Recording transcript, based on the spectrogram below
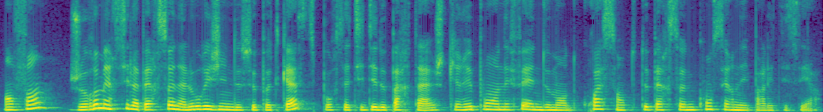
Enfin, je remercie la personne à l'origine de ce podcast pour cette idée de partage qui répond en effet à une demande croissante de personnes concernées par les TCA.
